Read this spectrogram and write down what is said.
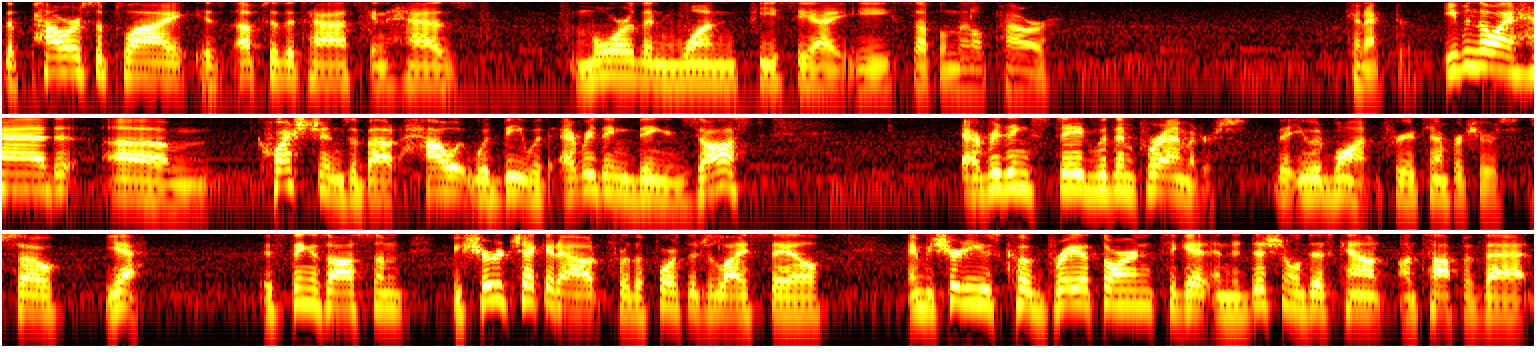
the power supply is up to the task and has more than one PCIe supplemental power connector. Even though I had um, questions about how it would be with everything being exhaust, everything stayed within parameters that you would want for your temperatures. So yeah, this thing is awesome. Be sure to check it out for the 4th of July sale. And be sure to use code Braethorn to get an additional discount on top of that.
